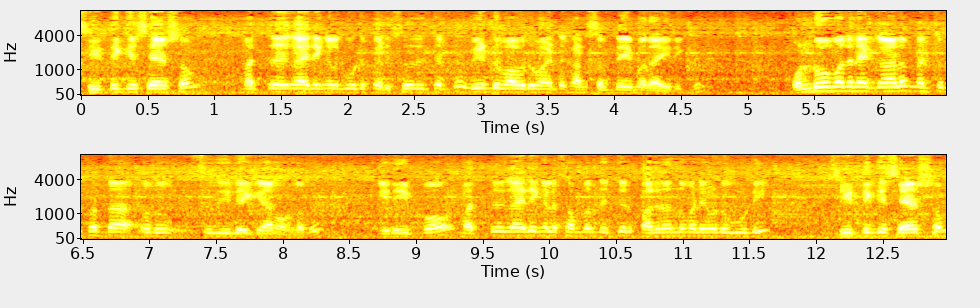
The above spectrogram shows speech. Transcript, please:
സി ടിക്ക് ശേഷം മറ്റ് കാര്യങ്ങൾ കൂടി പരിശോധിച്ചിട്ട് വീണ്ടും അവരുമായിട്ട് കൺസൾട്ട് ചെയ്യുന്നതായിരിക്കും. കൊണ്ടുപോകുന്നതിനേക്കാളും മെച്ചപ്പെട്ട ഒരു സ്ഥിതിയിലേക്കാണുള്ളത്. ഇനിയിപ്പോൾ മറ്റ് കാര്യങ്ങളെ സംബന്ധിച്ച് ഒരു പതിനൊന്ന് മണിയോടുകൂടി സി ടിക്ക് ശേഷം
